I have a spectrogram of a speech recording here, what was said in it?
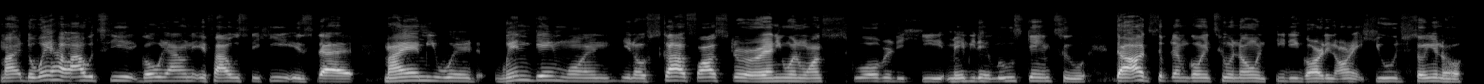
My the way how I would see it go down if I was the Heat is that Miami would win game one. You know, Scott Foster or anyone wants to screw over the Heat. Maybe they lose game two. The odds of them going 2 0 in TD Garden aren't huge. So, you know,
